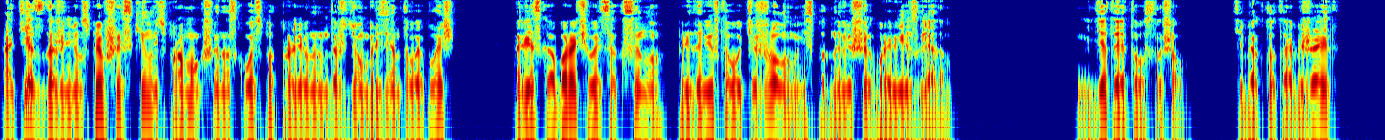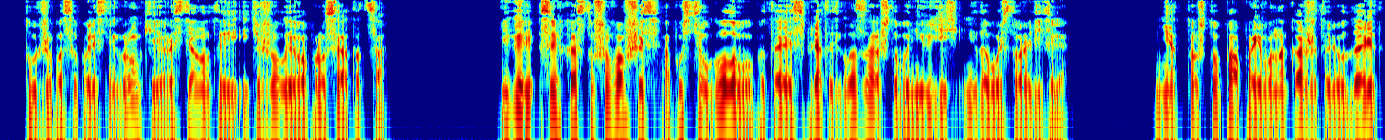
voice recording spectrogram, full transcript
Отец, даже не успевший скинуть промокший насквозь под проливным дождем брезентовый плащ, резко оборачивается к сыну, придавив того тяжелым из-под нависших бровей взглядом. «Где ты это услышал? Тебя кто-то обижает?» Тут же посыпались негромкие, растянутые и тяжелые вопросы от отца. Игорь, слегка стушевавшись, опустил голову, пытаясь спрятать глаза, чтобы не видеть недовольства родителя. Нет, то, что папа его накажет или ударит,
